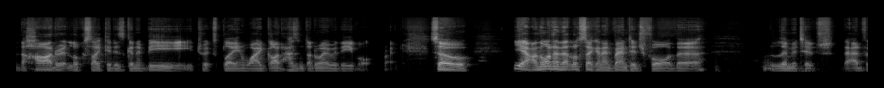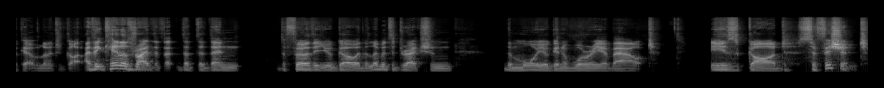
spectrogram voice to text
the harder it looks like it is going to be to explain why God hasn't done away with evil, right? So yeah, on the one hand, that looks like an advantage for the limited, the advocate of limited God. I think Caleb's right that, that, that then the further you go in the limited direction, the more you're going to worry about is God sufficient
